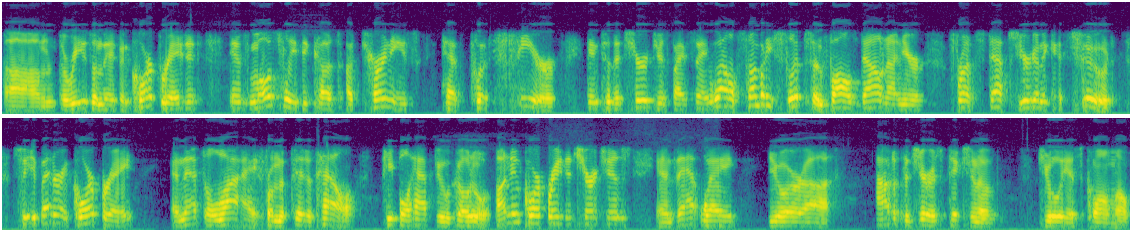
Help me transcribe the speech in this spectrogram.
Um, the reason they've incorporated is mostly because attorneys have put fear into the churches by saying, well, if somebody slips and falls down on your front steps, you're going to get sued. So you better incorporate. And that's a lie from the pit of hell. People have to go to unincorporated churches, and that way you're uh, out of the jurisdiction of Julius Cuomo.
